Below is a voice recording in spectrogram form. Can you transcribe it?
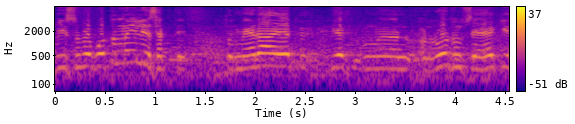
बीस रुपये बोतल नहीं ले सकते। तो मेरा एक ये अनुरोध उनसे है कि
